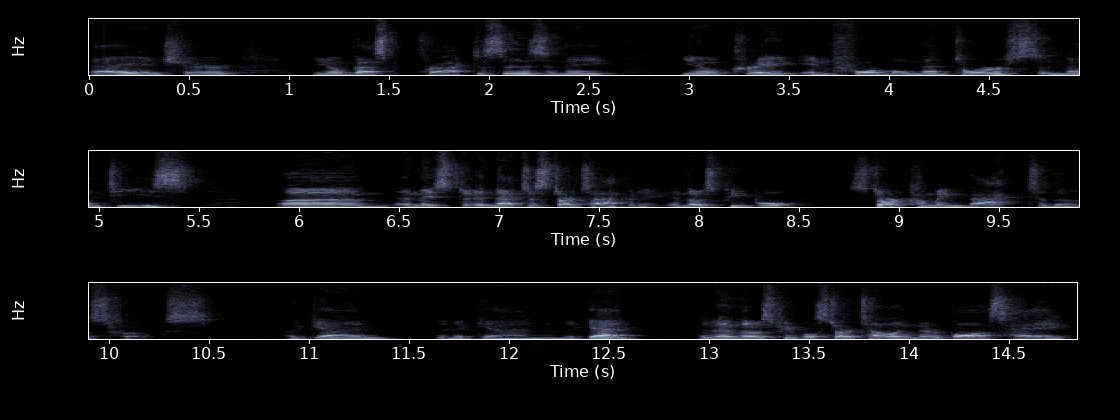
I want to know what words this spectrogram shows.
day and share, you know, best practices. And they, you know, create informal mentors and mentees, um, and they st- and that just starts happening. And those people start coming back to those folks again and again and again. And then those people start telling their boss, "Hey,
